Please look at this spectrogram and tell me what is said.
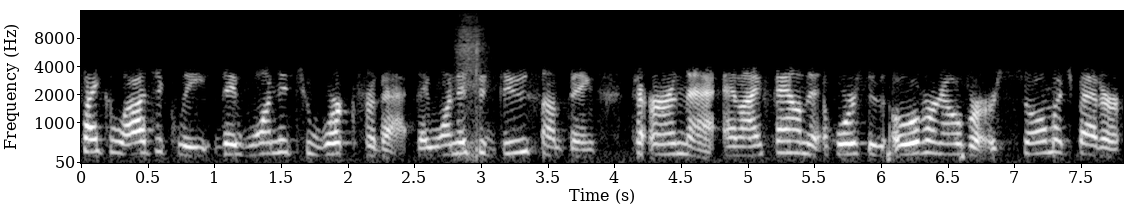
psychologically. They wanted to work for that. They wanted to do something to earn that. And I found that horses over and over are so much better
